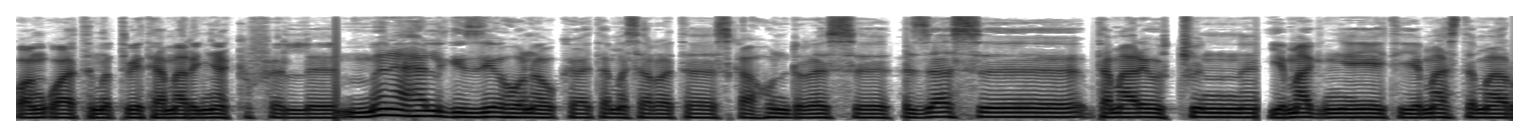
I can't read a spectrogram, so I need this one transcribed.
ቋንቋ ትምህርት ቤት የአማርኛ ክፍል ምን ያህል ጊዜ ሆነው ከተመሰረተ እስካሁን ድረስ? እዛስ ተማሪዎቹን የማግኘት የማስተማሩ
